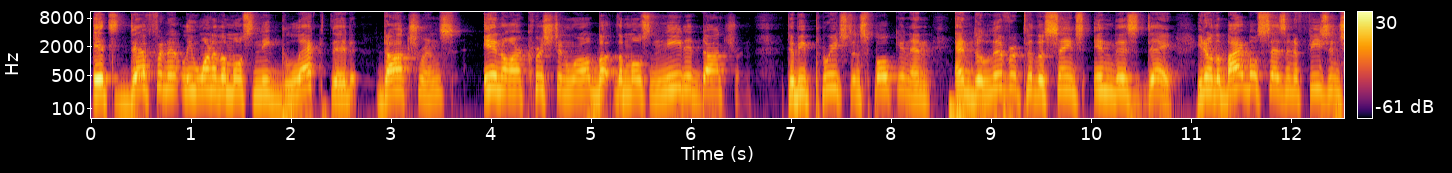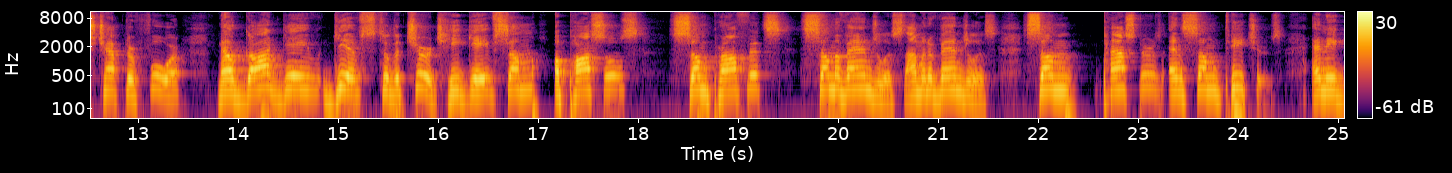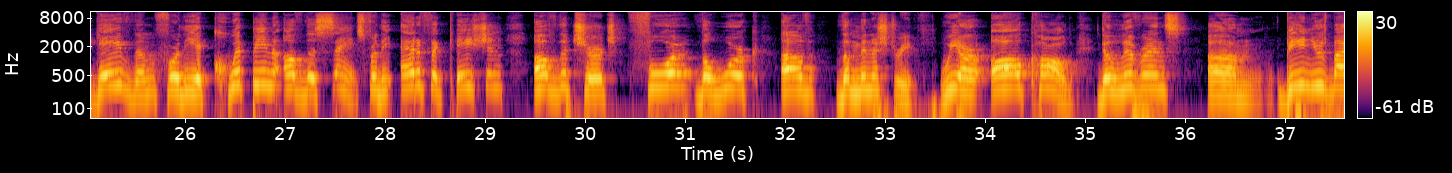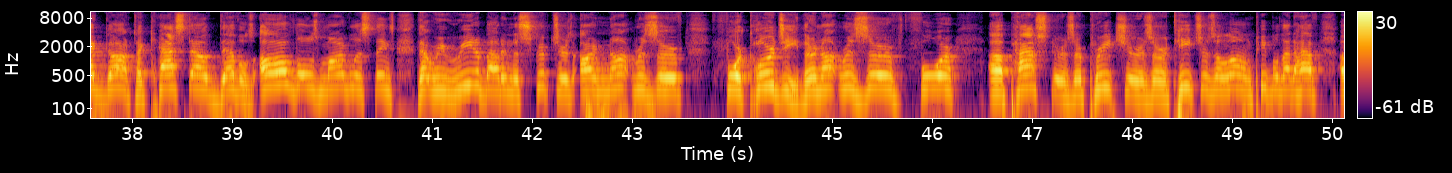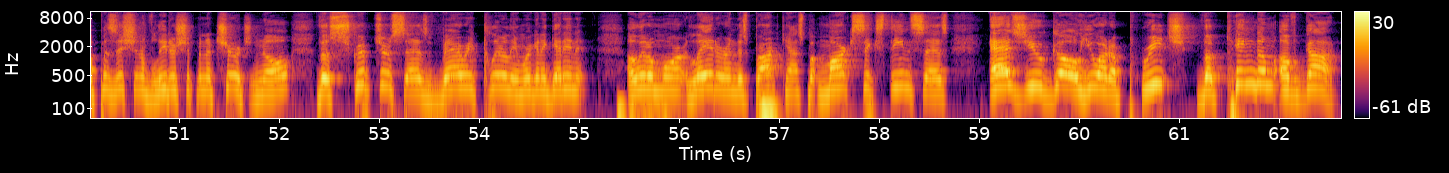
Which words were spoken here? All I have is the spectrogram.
it's definitely one of the most neglected doctrines in our Christian world, but the most needed doctrine to be preached and spoken and, and delivered to the saints in this day. You know, the Bible says in Ephesians chapter 4 now God gave gifts to the church, He gave some apostles some prophets, some evangelists. I'm an evangelist. Some pastors and some teachers. And he gave them for the equipping of the saints, for the edification of the church, for the work of the ministry. We are all called deliverance, um, being used by God to cast out devils. All those marvelous things that we read about in the scriptures are not reserved for clergy, they're not reserved for uh, pastors or preachers or teachers alone, people that have a position of leadership in a church. No, the scripture says very clearly, and we're going to get in it a little more later in this broadcast, but Mark 16 says, As you go, you are to preach the kingdom of God.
